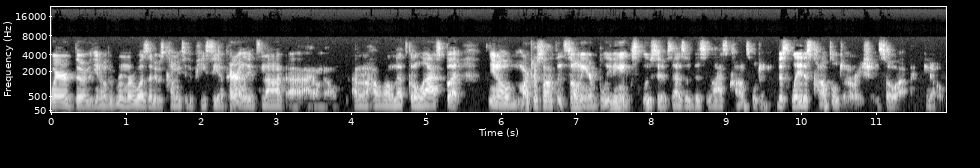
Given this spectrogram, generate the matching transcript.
where the you know the rumor was that it was coming to the PC apparently it's not uh, I don't know. I don't know how long that's going to last but you know Microsoft and Sony are bleeding exclusives as of this last console gen- this latest console generation. So uh, you know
